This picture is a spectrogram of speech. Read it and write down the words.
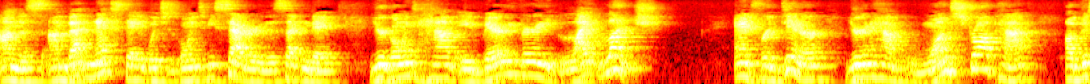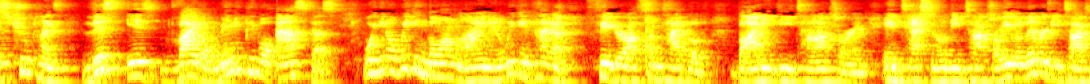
on this on that next day which is going to be saturday the second day you're going to have a very very light lunch. And for dinner you're going to have one straw pack of this true cleanse. This is vital. Many people ask us well you know we can go online and we can kind of figure out some type of body detox or an intestinal detox or even liver detox,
